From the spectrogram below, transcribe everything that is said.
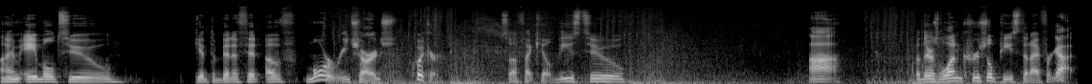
I'm able to get the benefit of more recharge quicker. So if I kill these two... Ah. But there's one crucial piece that I forgot.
